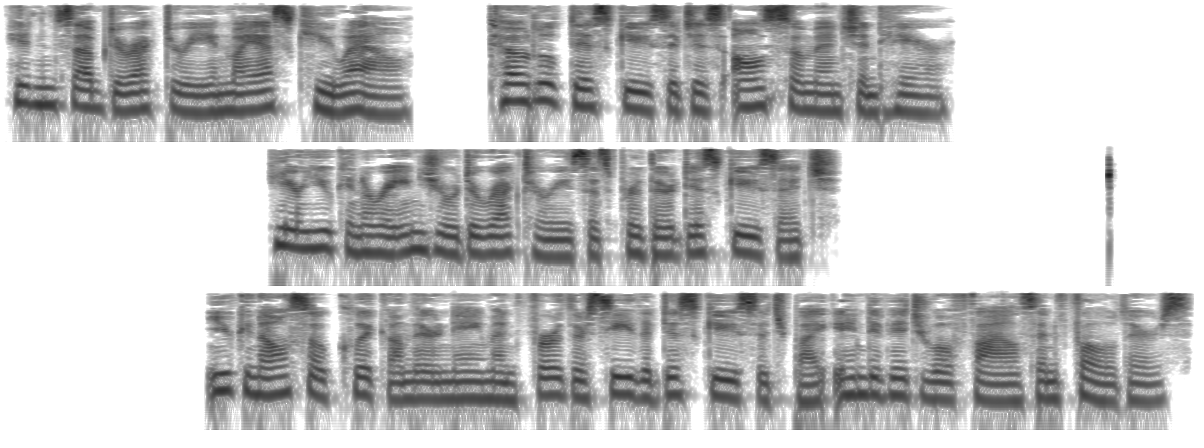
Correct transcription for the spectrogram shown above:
hidden subdirectory in MySQL. Total disk usage is also mentioned here. Here you can arrange your directories as per their disk usage. You can also click on their name and further see the disk usage by individual files and folders.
